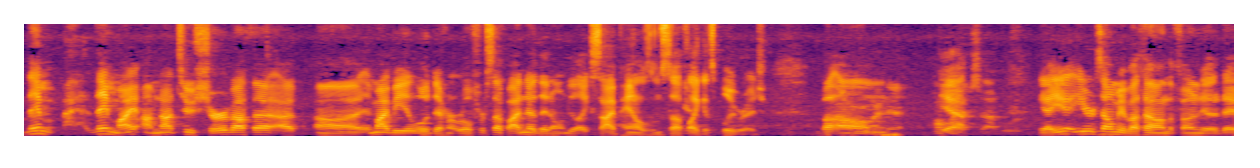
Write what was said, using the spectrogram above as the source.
they they might. I'm not too sure about that. I, uh, it might be a little different rule for stuff. I know they don't do like side panels and stuff Yeah. like it's Blue Ridge. But Oh, um, yeah. On yeah. Yeah, you, you were telling me about that on the phone the other day.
